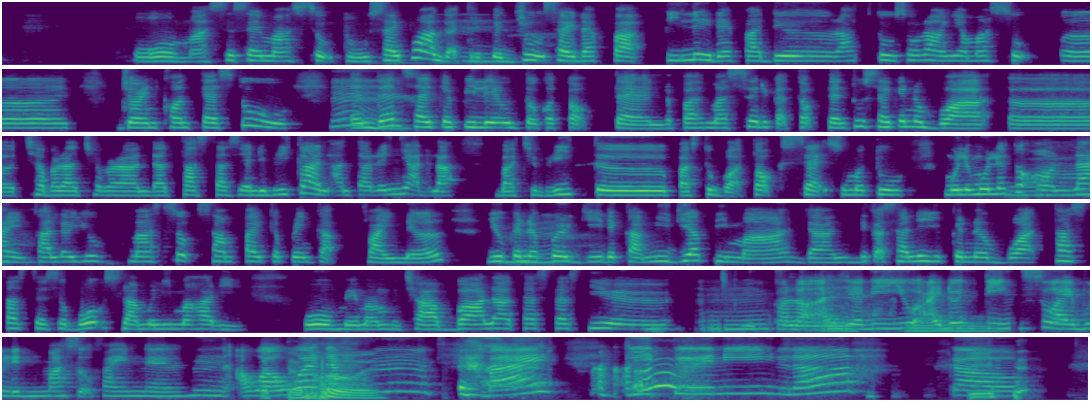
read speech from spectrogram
Oh, masa saya masuk tu, saya pun agak Hmm. terkejut. Saya dapat pilih daripada ratus orang yang masuk uh, join contest tu. Hmm. And then saya terpilih untuk ke top 10. Lepas masa dekat top 10 tu, saya kena buat uh, cabaran-cabaran dan task-task yang diberikan. Antaranya adalah baca berita, lepas tu buat talk set, semua tu. Mula-mula tu Wow. online. Kalau you masuk sampai ke peringkat final, you kena Mhm. pergi dekat media prima dan dekat sana you kena buat task-task tersebut selama lima hari. Oh, memang mencabar lah task-task dia. Hmm, Gitu. kalau I jadi you, I don't Hmm. think so I boleh masuk final. Hmm, awal-awal dah. Betul. Hmm, bye. Kita ni lah. Kau. Kita,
